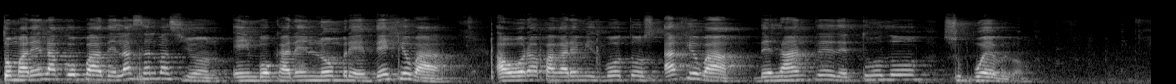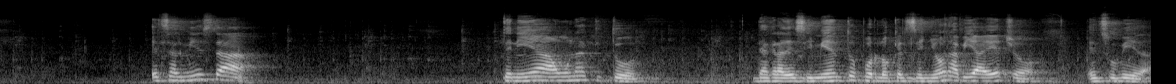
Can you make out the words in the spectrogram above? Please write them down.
Tomaré la copa de la salvación e invocaré el nombre de Jehová Ahora pagaré mis votos a Jehová delante de todo su pueblo. El salmista tenía una actitud de agradecimiento por lo que el Señor había hecho en su vida,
